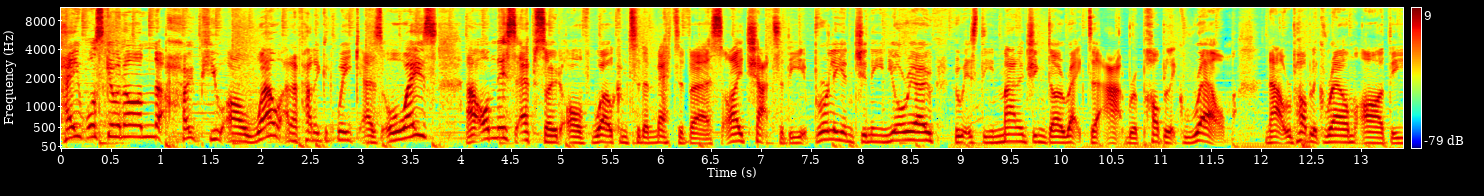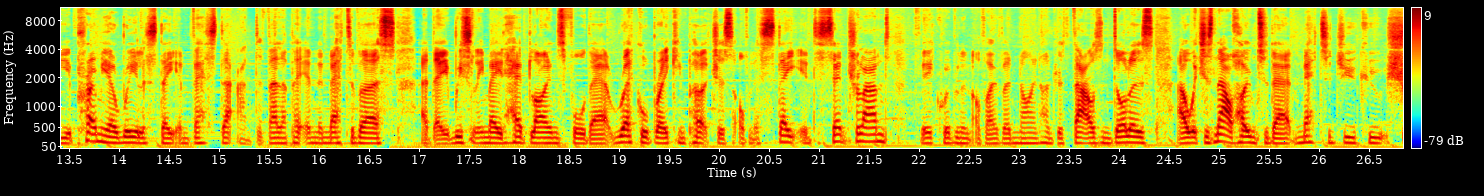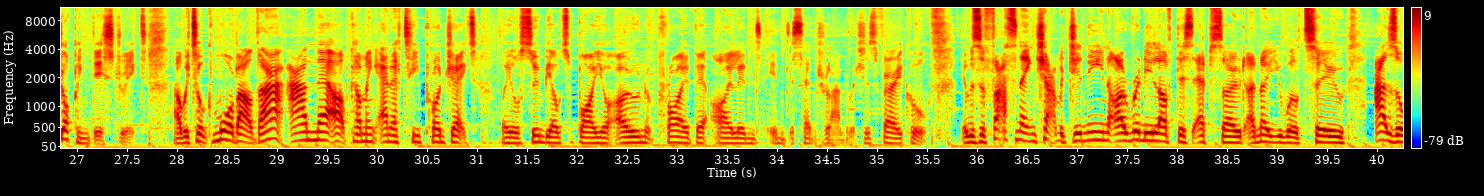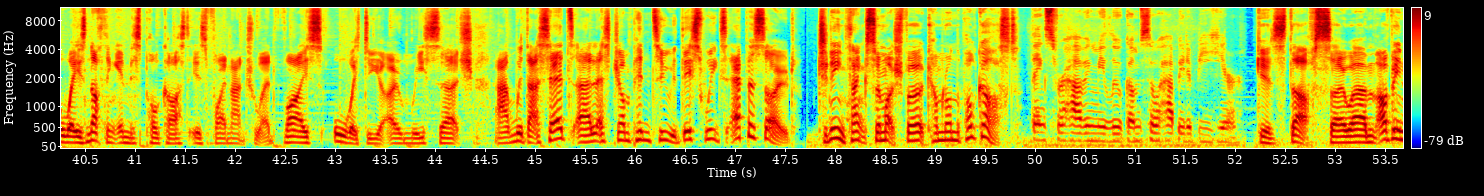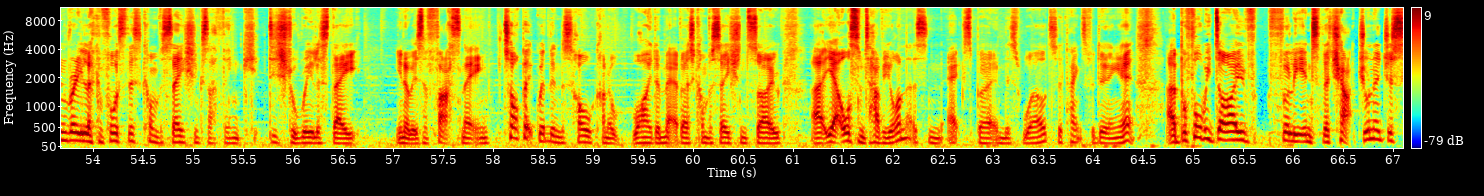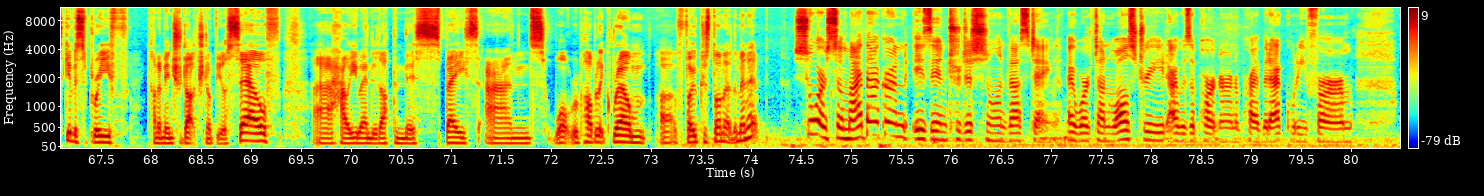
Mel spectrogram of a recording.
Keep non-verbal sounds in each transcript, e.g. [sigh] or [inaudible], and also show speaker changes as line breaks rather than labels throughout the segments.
Hey, what's going on? Hope you are well and have had a good week as always. Uh, on this episode of Welcome to the Metaverse, I chat to the brilliant Janine Yorio, who is the managing director at Republic Realm. Now, Republic Realm are the premier real estate investor and developer in the metaverse. Uh, they recently made headlines for their record breaking purchase of an estate in Decentraland the equivalent of over $900,000, uh, which is now home to their Metajuku shopping district. Uh, we talk more about that and their upcoming NFT project, where you'll soon be able to buy your own private island in Decentraland, which is very cool. It was a fascinating chat with Janine. I really loved this episode. I know you will too. As always, nothing in this podcast is financial advice. Always do your own research. And with that said, uh, let's jump into this week's episode. Janine, thanks so much for coming on the podcast.
Thanks for having me, Luke. I'm so happy to be here.
Good stuff. So, um, I've been really looking forward to this conversation because I think digital real estate you know, is a fascinating topic within this whole kind of wider metaverse conversation. So, uh, yeah, awesome to have you on as an expert in this world. So, thanks for doing it. Uh, before we dive fully into the chat, do you want to just give us a brief kind of introduction of yourself, uh, how you ended up in this space, and what Republic Realm uh, focused on at the minute?
Sure. So, my background is in traditional investing. I worked on Wall Street, I was a partner in a private equity firm,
